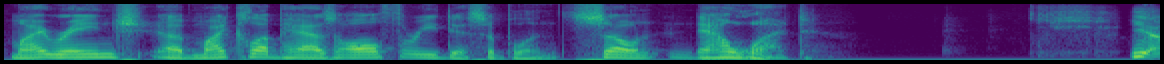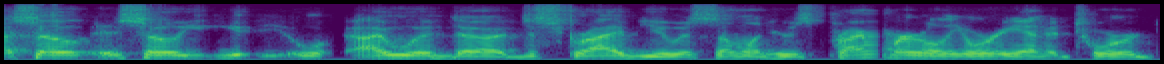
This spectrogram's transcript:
my range, uh, my club has all three disciplines. So now what? Yeah, so so you, you, I would uh, describe you as someone who's primarily oriented toward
